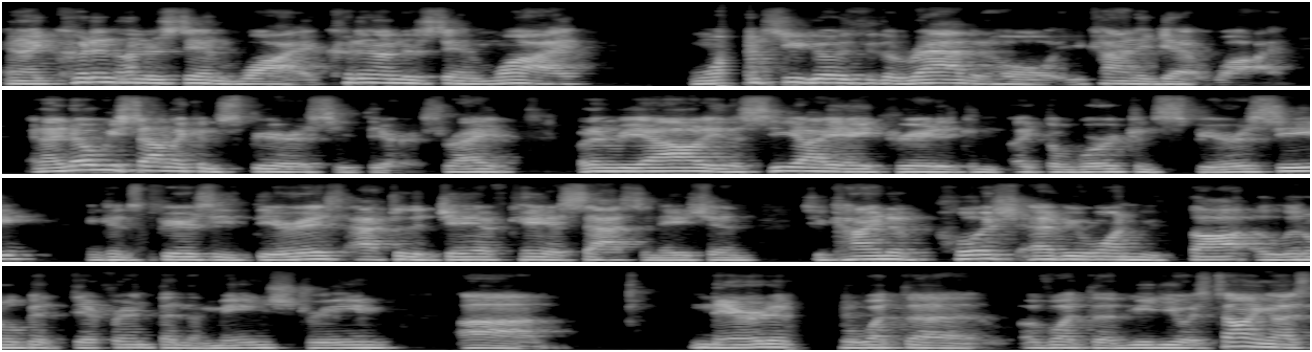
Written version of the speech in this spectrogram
And I couldn't understand why. I couldn't understand why. Once you go through the rabbit hole, you kind of get why. And I know we sound like conspiracy theorists, right? But in reality, the CIA created con- like the word conspiracy and conspiracy theorists after the JFK assassination to kind of push everyone who thought a little bit different than the mainstream uh, narrative of what the of what the media was telling us.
